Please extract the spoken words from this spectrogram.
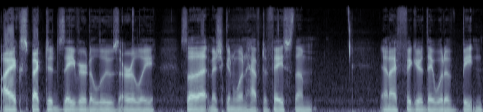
I expected Xavier to lose early so that Michigan wouldn't have to face them. And I figured they would have beaten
